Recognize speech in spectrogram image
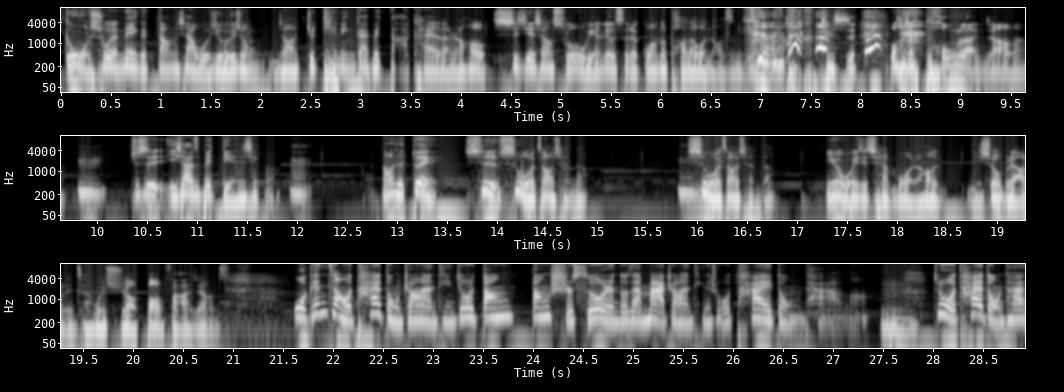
跟我说的那个当下，我就有一种你知道，就天灵盖被打开了，然后世界上所有五颜六色的光都跑到我脑子里面 就是我好像通了，你知道吗？嗯就是一下子被点醒了，嗯然后就对，是是我造成的，嗯，是我造成的。因为我一直沉默，然后你受不了了，你才会需要爆发这样子。我跟你讲，我太懂张婉婷，就是当当时所有人都在骂张婉婷的时候，我太懂她了，嗯就是我太懂她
